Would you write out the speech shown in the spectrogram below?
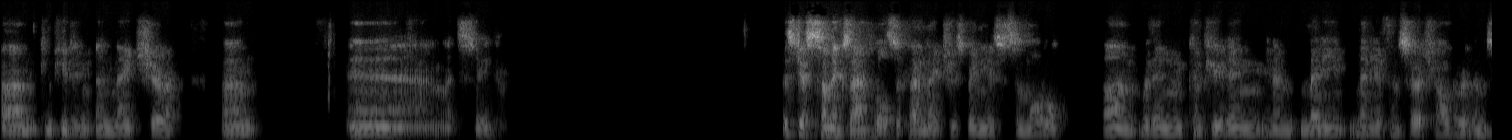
um, computing and nature. Um, and let's see. There's just some examples of how nature has been used as a model um, within computing, you know, many, many of them search algorithms.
